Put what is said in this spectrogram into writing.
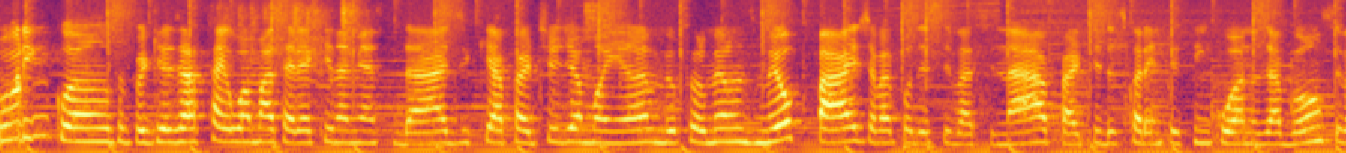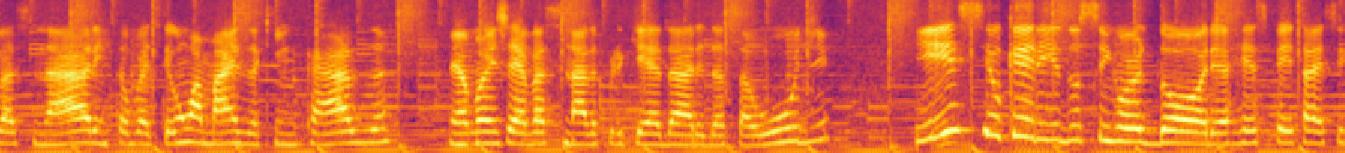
Por enquanto, porque já saiu uma matéria aqui na minha cidade que a partir de amanhã, meu, pelo menos meu pai já vai poder se vacinar, a partir dos 45 anos já vão se vacinar, então vai ter um a mais aqui em casa. Minha mãe já é vacinada porque é da área da saúde. E se o querido senhor Dória respeitar esse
